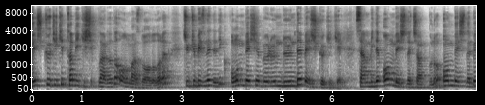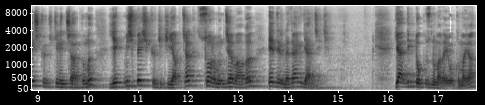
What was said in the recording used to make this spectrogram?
5 kök 2 tabii ki şıklarda da olmaz doğal olarak. Çünkü biz ne dedik? 15'e bölündüğünde 5 kök 2. Sen bir de 15 ile çarp bunu. 15 ile 5 kök 2'nin çarpımı 75 kök 2 yapacak. Sorumun cevabı Edirne'den gelecek. Geldik 9 numarayı okumaya.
